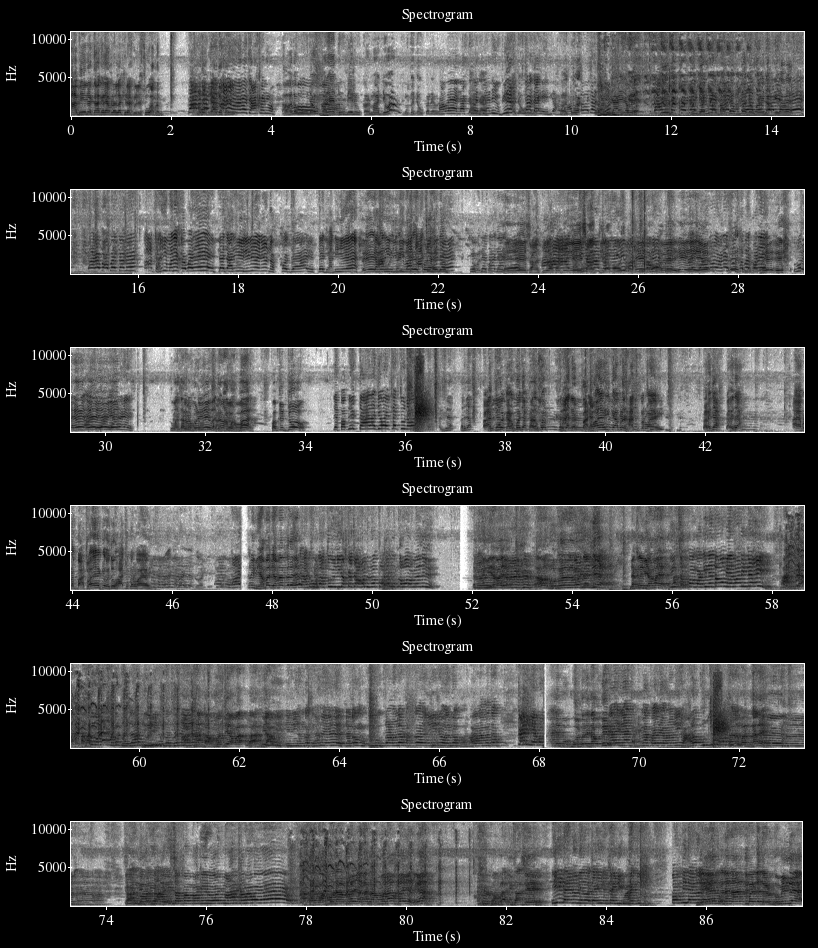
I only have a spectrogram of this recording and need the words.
આ બે ને કાગરે આપણે લખી નાખ્યું એટલે શું આપણે હવે તો હું જઉં ઘરે તું બેનું ઘરમાં જ હો. હું તો જઉં ઘરે હવે. નખો. ત્યાંની ઊભી રહે. હું જા, જા, હવે. એટલે હવે હારું તું. જાય હવે. તું બેનું ઘરમાં જ હું તો જઉં હવે. નાખી હવે. તારા બાપા તને આ ધણી મને ખબર હે એટલે તારી રીની એની નખો જાય એટલે જાની હે તારી રીની જઈ વાત સાચી હે હે એ શાંતિ રાખો એ શાંતિ રાખો શાંતિ રાખો એ, એ, એ, ખબર પડે એ, એ, એ. તું વધારે બોલી નહીં વધારે આમ આભાર. પબ્લિક જો. એટલે પબ્લિક તારા જેવો એટલે તું નવો આ તું ઘર ઉપર જા ઘર ઉપર. ઘરે જા બાજવા આયા કે આપણે સાચું કરવાયા હી? કરે જા કરે જા. આ આપણે બાજવા કે બધું સાચું કરવાયા હી? કઈ વ્યામાં વ્યામાં કરે હે? આડું ઓલા તું એની નખે જા આડું ન પાડું કવા વેલી. વ્યામાં વ્યામાં. હા રોટલા ના નકરી વ્યામાં ઈ ચપ્પા બાકીને તો હું મેલવાની જ નહીં. હા ઈરા, તું મને ખબર ડોલા હતી એની હંગત છે ને. આખા ગામમાં તે આ વાતની આવી. એની હંગત છે ને એટલે તો ઈ ઉપરાણું લે નક્કા ઈ જો એનો ઘરવાળાનામાં તો કઈ લે બો- બોલતો નહીં થાવ દે. કઈ ના ધણીમાં કઈ લેવાનું નહીં હારો પૂછો તને બંધ થાને. ચાંદની બંધાણી. ચપ્પા બાકી રોજ માર ખવાવે આખા ગામમાં નામ ભાઈ આખા ગામમાં નામ ભાઈ હે ગમરાજી થાશે. ઈ ડાયનો મેળવા જઈએ એટલે એની વાહ તું પમદી ડાયનો લે લઈ તને નાનથી બાટલે દડું તું મિલ જાય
